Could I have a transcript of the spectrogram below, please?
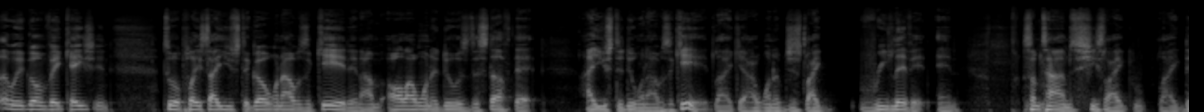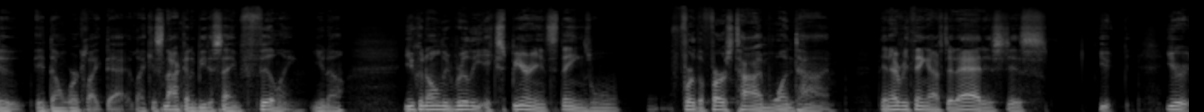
we go on vacation to a place I used to go when I was a kid, and I'm all I want to do is the stuff that I used to do when I was a kid. Like I want to just like relive it. And sometimes she's like, like, dude, it don't work like that. Like it's not going to be the same feeling. You know, you can only really experience things for the first time one time. Then everything after that is just you're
